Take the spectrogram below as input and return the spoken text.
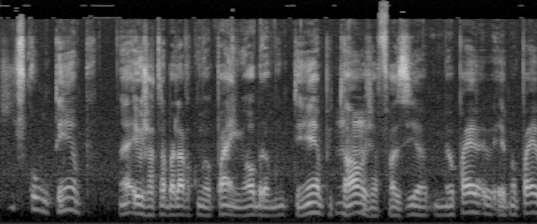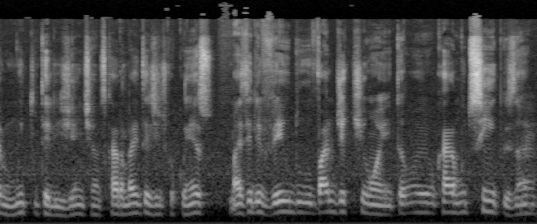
A gente ficou um tempo. Né? Eu já trabalhava com meu pai em obra há muito tempo e tal, Uhum. já fazia. Meu pai, é- meu pai é muito inteligente, é um dos caras mais inteligentes que eu conheço, mas ele veio do Vale de Jequitinhonha, então é um cara muito simples, né?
